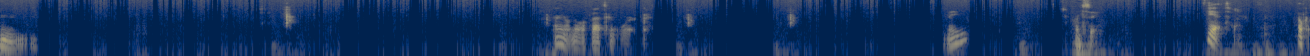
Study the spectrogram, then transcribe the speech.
Hmm. I don't know if that's going to work. Maybe? Let's see. Yeah, it's fine. Okay.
